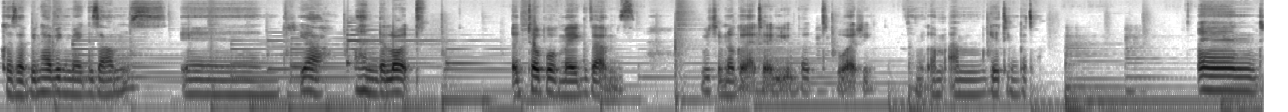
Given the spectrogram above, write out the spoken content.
because I've been having my exams and yeah, and a lot on top of my exams, which I'm not gonna tell you, but worry, I'm, I'm, I'm getting better. And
